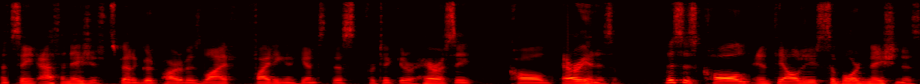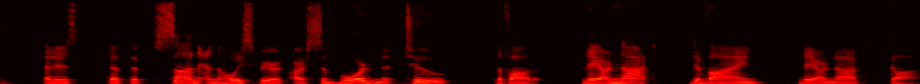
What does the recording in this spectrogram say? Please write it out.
And St. Athanasius spent a good part of his life fighting against this particular heresy called Arianism. This is called in theology subordinationism. That is, that the Son and the Holy Spirit are subordinate to the Father. They are not divine. They are not God.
